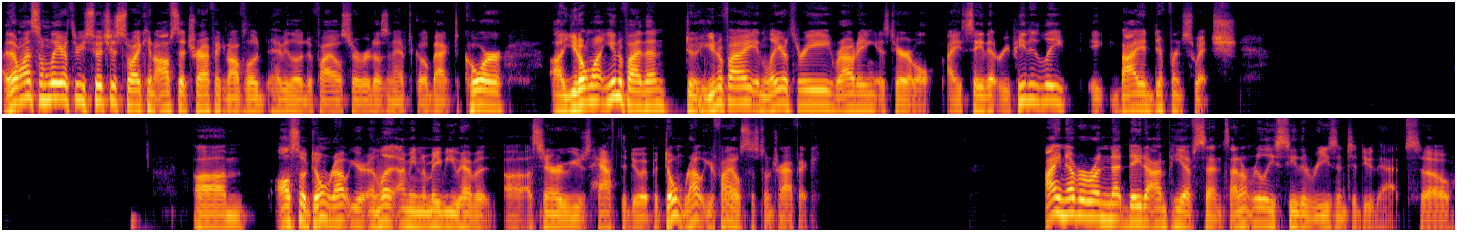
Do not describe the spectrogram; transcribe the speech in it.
I don't want some layer three switches so I can offset traffic and offload heavy load to file server. Doesn't have to go back to core. Uh, you don't want UniFi then. Do UniFi in layer three routing is terrible. I say that repeatedly. Buy a different switch. Um, also, don't route your unless I mean maybe you have a a scenario where you just have to do it, but don't route your file system traffic. I never run Netdata on pfSense. I don't really see the reason to do that. So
